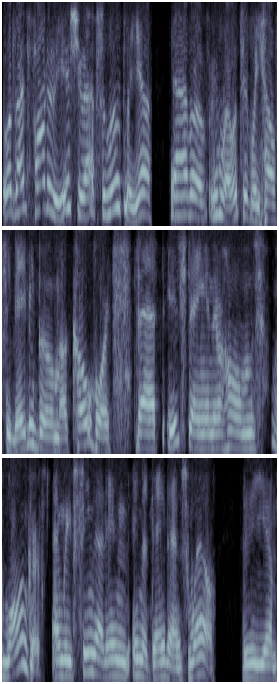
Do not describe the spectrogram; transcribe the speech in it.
Well, that's part of the issue. Absolutely, yeah. You have a relatively healthy baby boom a cohort that is staying in their homes longer, and we've seen that in in the data as well. The um,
